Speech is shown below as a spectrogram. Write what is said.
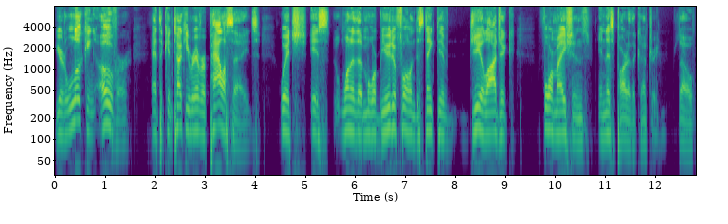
you're looking over at the Kentucky River Palisades, which is one of the more beautiful and distinctive geologic formations in this part of the country. So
